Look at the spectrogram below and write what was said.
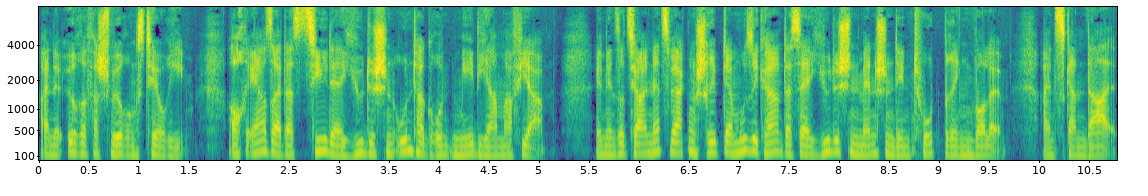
Eine irre Verschwörungstheorie. Auch er sei das Ziel der jüdischen Untergrund-Media-Mafia. In den sozialen Netzwerken schrieb der Musiker, dass er jüdischen Menschen den Tod bringen wolle. Ein Skandal.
